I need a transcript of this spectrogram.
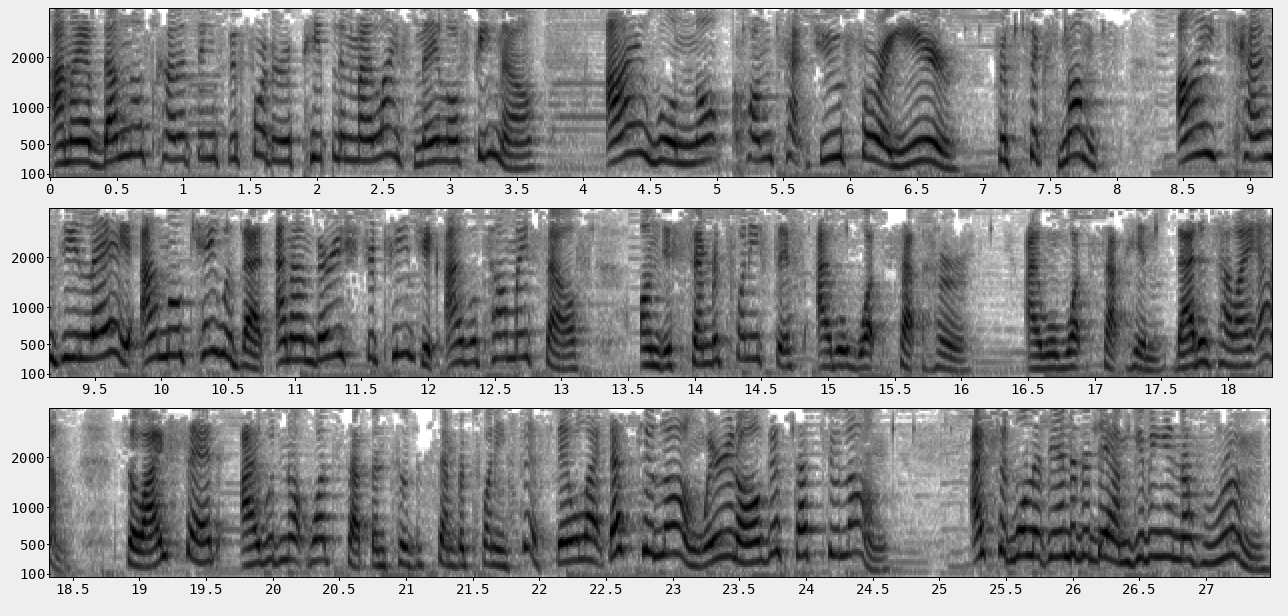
And I have done those kind of things before. There are people in my life, male or female. I will not contact you for a year, for six months. I can delay. I'm okay with that. And I'm very strategic. I will tell myself on December 25th, I will WhatsApp her. I will WhatsApp him. That is how I am. So I said I would not WhatsApp until December 25th. They were like, that's too long. We're in August. That's too long. I said, well, at the end of the day, I'm giving enough room.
